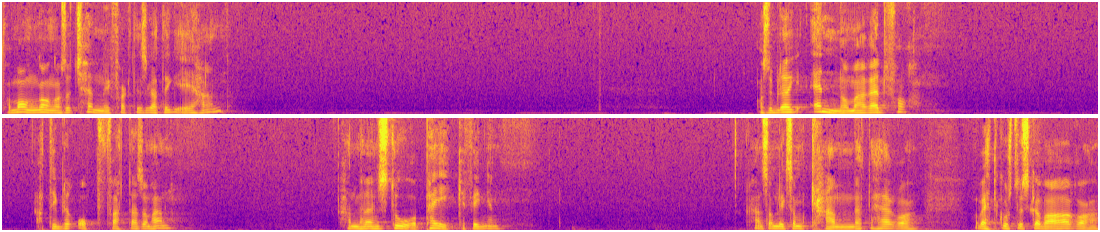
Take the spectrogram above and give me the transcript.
For mange ganger så kjenner jeg faktisk at jeg er han. Og så blir jeg enda mer redd for at jeg blir oppfatta som han. Han med den store pekefingeren. Han som liksom kan dette her og, og vet hvordan det skal være. Og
